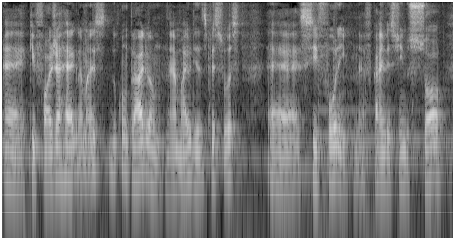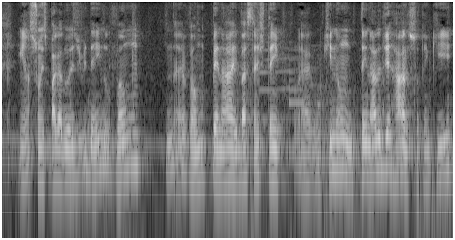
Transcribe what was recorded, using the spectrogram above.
é, que foge à regra, mas do contrário, né, a maioria das pessoas, é, se forem né, ficar investindo só em ações pagadoras de dividendo, vão, né, vão penar aí bastante tempo. É, o que não tem nada de errado, só tem que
